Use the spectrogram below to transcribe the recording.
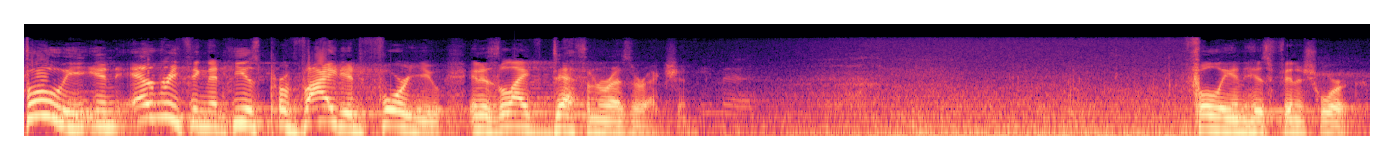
fully in everything that He has provided for you in His life, death, and resurrection. Amen. Fully in His finished work.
